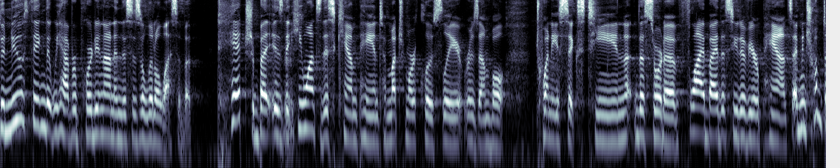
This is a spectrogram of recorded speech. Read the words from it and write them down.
The new thing that we have reporting on, and this is a little less of a pitch, but is that he wants this campaign to much more closely resemble 2016, the sort of fly by the seat of your pants. I mean, Trump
